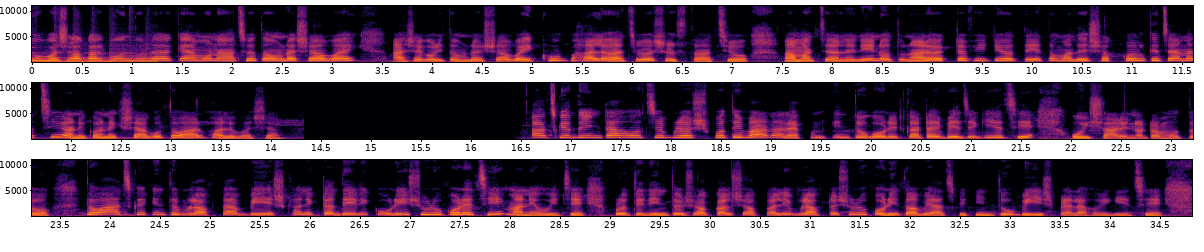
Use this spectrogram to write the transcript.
শুভ সকাল বন্ধুরা, কেমন আছো তোমরা সবাই? আশা করি তোমরা সবাই খুব ভালো আছো, সুস্থ আছো। আমার চ্যানেলে নতুন আরও একটা ভিডিওতে তোমাদের সকলকে জানাচ্ছি অনেক অনেক স্বাগত আর ভালোবাসা। আজকের দিনটা হচ্ছে বৃহস্পতিবার আর এখন কিন্তু ঘড়ির কাঁটায় বেজে গিয়েছে ওই সাড়ে নটা মতো। তো আজকে কিন্তু ব্লগটা বেশ খানিকটা দেরি করেই শুরু করেছি। মানে ওই যে প্রতিদিন তো সকাল সকালই ব্লগটা শুরু করি, তবে আজকে কিন্তু বেশ বেলা হয়ে গিয়েছে।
